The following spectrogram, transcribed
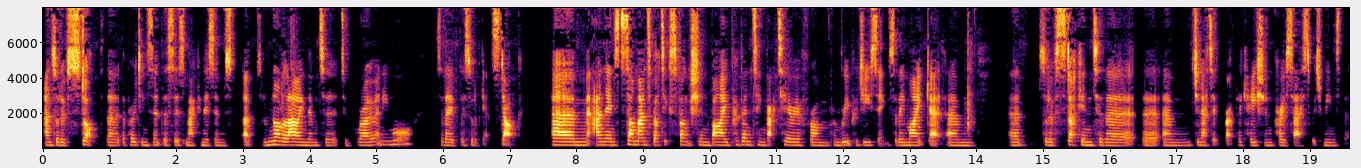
and sort of stop the, the protein synthesis mechanisms, uh, sort of not allowing them to, to grow anymore. So they, they sort of get stuck. Um, and then some antibiotics function by preventing bacteria from from reproducing. So they might get um, uh, sort of stuck into the the um, genetic replication process, which means that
